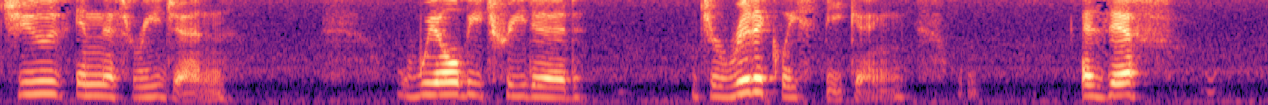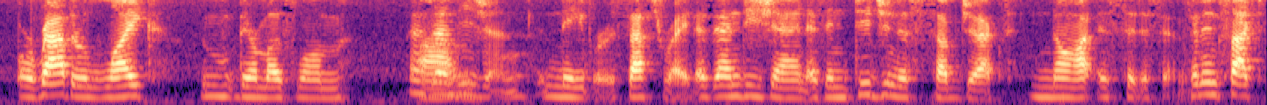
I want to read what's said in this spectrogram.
Jews in this region will be treated, juridically speaking, as if or rather like their Muslim as um, neighbors. That's right, as indigene, as indigenous subjects, not as citizens. And in fact,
